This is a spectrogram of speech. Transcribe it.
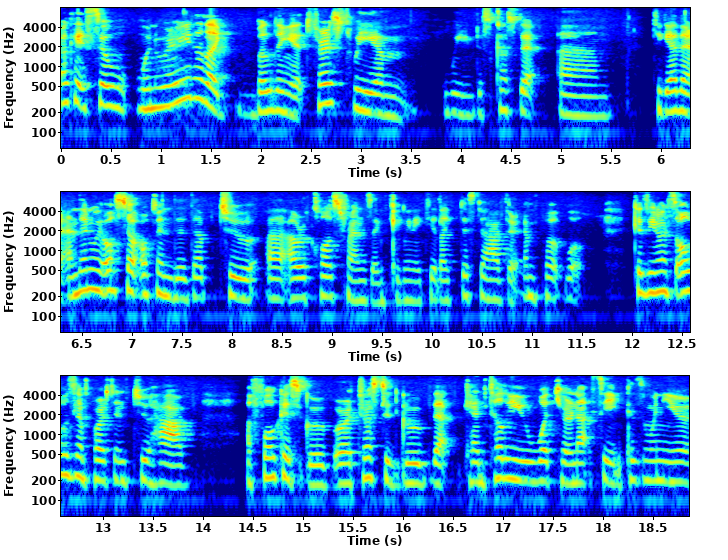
Okay, so when we were like building it, first we um we discussed it um together, and then we also opened it up to uh, our close friends and community, like just to have their input. Well, because you know it's always important to have a focus group or a trusted group that can tell you what you're not seeing. Because when you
